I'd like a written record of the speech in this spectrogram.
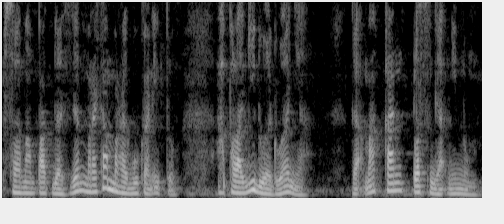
selama 14 jam mereka meragukan itu apalagi dua-duanya nggak makan plus nggak minum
